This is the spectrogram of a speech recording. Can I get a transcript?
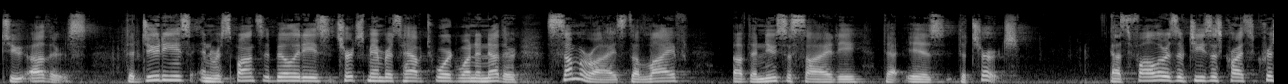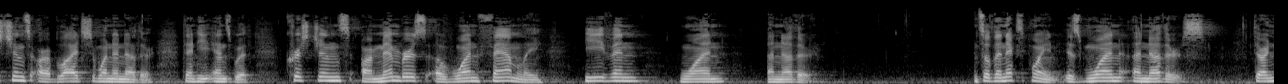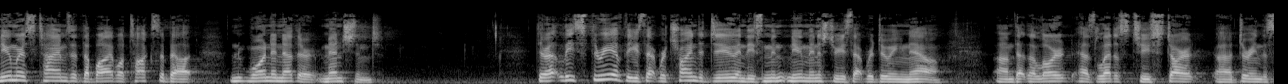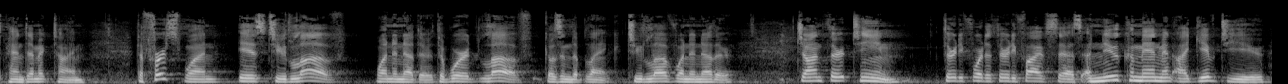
to others. The duties and responsibilities church members have toward one another summarize the life of the new society that is the church. As followers of Jesus Christ, Christians are obliged to one another. Then he ends with Christians are members of one family, even one another. And so the next point is one another's. There are numerous times that the Bible talks about one another mentioned. There are at least three of these that we're trying to do in these new ministries that we're doing now, um, that the Lord has led us to start uh, during this pandemic time. The first one is to love one another. The word love goes in the blank, to love one another. John 13, 34 to 35 says, A new commandment I give to you,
